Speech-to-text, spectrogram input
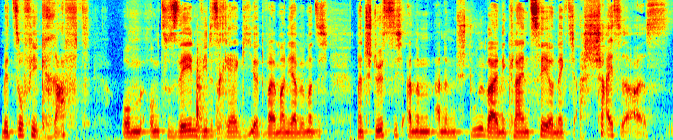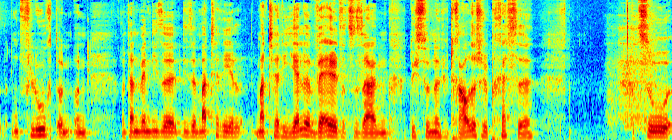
Mit so viel Kraft, um, um zu sehen, wie das reagiert. Weil man ja, wenn man sich, man stößt sich an einem, an einem Stuhlbein, den kleinen Zeh und denkt sich, ach scheiße, ah, und flucht und, und, und dann, wenn diese, diese materiell, materielle Welt sozusagen durch so eine hydraulische Presse zu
